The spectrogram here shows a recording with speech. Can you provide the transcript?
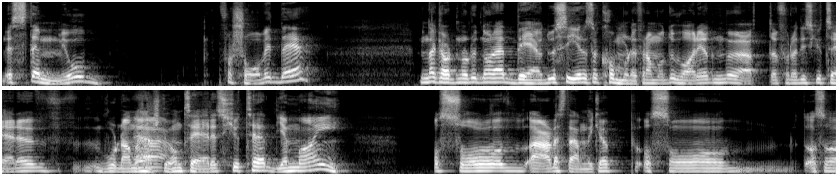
Det stemmer jo for så vidt, det. Men det er klart, når, du, når det er det du sier, så kommer det fram at du var i et møte for å diskutere hvordan det her skulle håndteres 23. mai. Og så er det Stanley Cup, og så Altså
